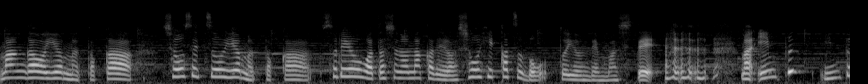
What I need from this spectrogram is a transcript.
漫画を読むとか小説を読むとかそれを私の中では消費活動と呼んでまして まインプインプ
